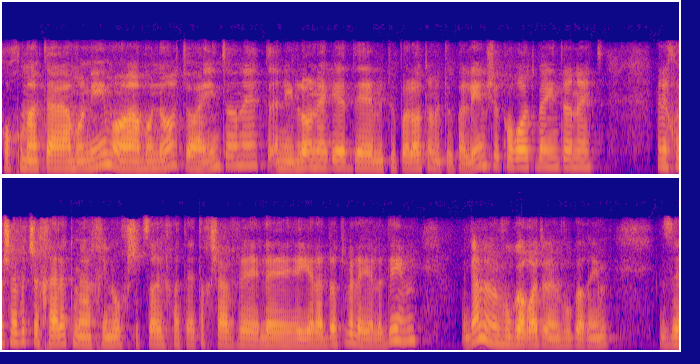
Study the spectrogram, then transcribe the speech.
חוכמת ההמונים או ההמונות או האינטרנט. אני לא נגד אה, מטופלות או מטופלים שקורות באינטרנט. אני חושבת שחלק מהחינוך שצריך לתת עכשיו אה, לילדות ולילדים, וגם למבוגרות ומבוגרים, זה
